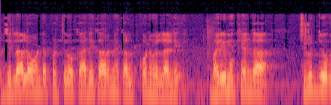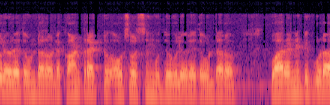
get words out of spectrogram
జిల్లాలో ఉండే ప్రతి ఒక్క అధికారిని కలుపుకొని వెళ్ళాలి. మరీ ముఖ్యంగా చిరుద్యోగులు ఎవరైతే ఉంటారో అంటే కాంట్రాక్టు అవుట్సోర్సింగ్ ఉద్యోగులు ఎవరైతే ఉంటారో వారన్నిటికి కూడా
